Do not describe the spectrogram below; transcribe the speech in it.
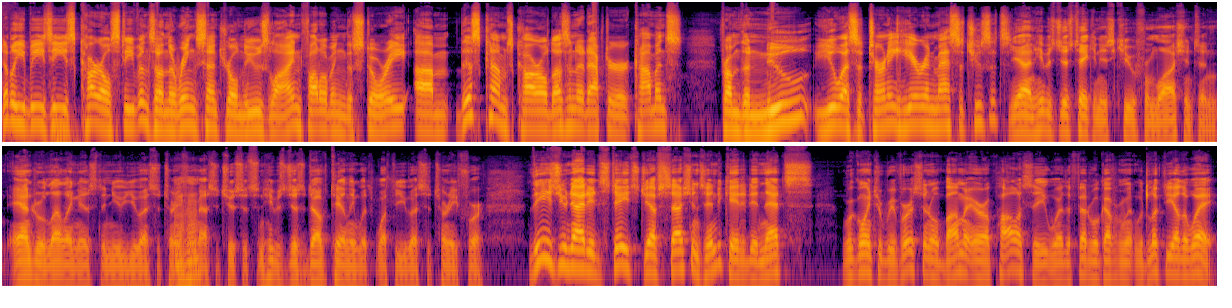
WBZ's Carl Stevens on the RingCentral Newsline following the story. Um, this comes, Carl, doesn't it, after comments from the new U.S. Attorney here in Massachusetts? Yeah, and he was just taking his cue from Washington. Andrew Lelling is the new U.S. Attorney mm-hmm. from Massachusetts, and he was just dovetailing with what the U.S. Attorney for these United States, Jeff Sessions, indicated, and that's we're going to reverse an Obama era policy where the federal government would look the other way.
